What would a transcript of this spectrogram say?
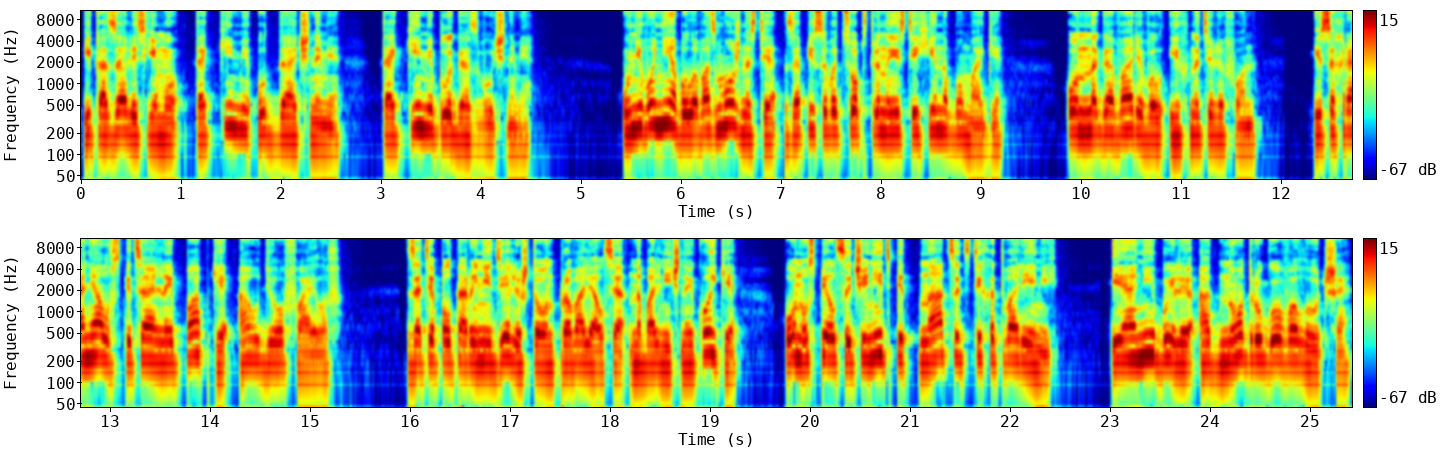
и казались ему такими удачными, такими благозвучными. У него не было возможности записывать собственные стихи на бумаге. Он наговаривал их на телефон и сохранял в специальной папке аудиофайлов – за те полторы недели, что он провалялся на больничной койке, он успел сочинить 15 стихотворений. И они были одно другого лучше,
